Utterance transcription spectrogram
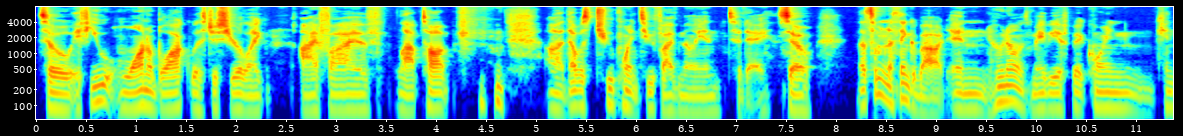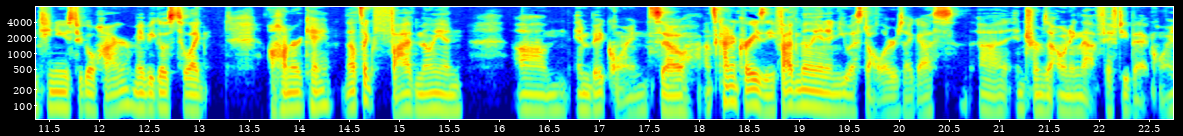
So if you want a block with just your like i5 laptop, uh, that was 2.25 million today. So that's something to think about. And who knows, maybe if Bitcoin continues to go higher, maybe it goes to like 100K, that's like 5 million um, in Bitcoin. So that's kind of crazy. 5 million in US dollars, I guess, uh, in terms of owning that 50 Bitcoin.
